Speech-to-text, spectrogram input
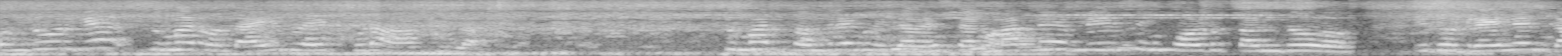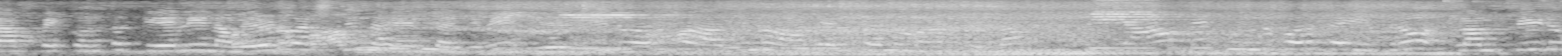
ಒಂದೂರಿಗೆ ಸುಮಾರು ಒಂದು ಐದು ಲೈಟ್ ಕೂಡ ಹಾಕಿಲ್ಲ. ಸುಮಾರು ತೊಂದರೆಗಳಿದ್ದಾವೆ ಸರ್. ಮತ್ತೆ ಬ್ಲೀಚಿಂಗ್ ಪೌಡರ್ ತಂದು ಇದು ಡ್ರೈನೇಜ್ಗೆ ಹಾಕ್ಬೇಕು ಅಂತ ಕೇಳಿ ನಾವು ಎರಡು ವರ್ಷದಿಂದ ಹೇಳ್ತಾ ಇದ್ದೀವಿ. ಇದುವರೆಗೂ ಅದನ್ನು ಆ ಕೆಲಸನೂ ಮಾಡ್ತಿಲ್ಲ. ಯಾವುದೇ ಕುಂದುಕೊರತೆ ಇದ್ದರೂ ನಮ್ಮ ಪಿ ಡಿ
